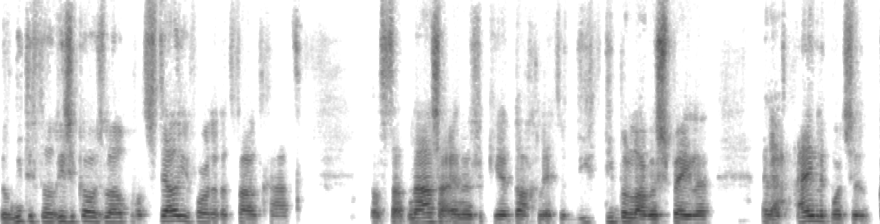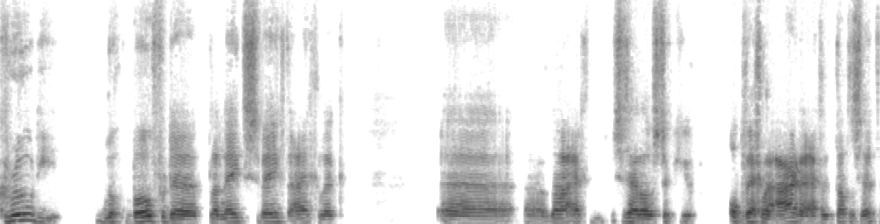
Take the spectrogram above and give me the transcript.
wil niet te veel risico's lopen, want stel je voor dat het fout gaat, dan staat NASA in een verkeerd daglicht, dus die, die belangen spelen. En uiteindelijk wordt ze een crew die nog boven de planeet zweeft eigenlijk. Eh, eh, nou, eigenlijk, ze zijn al een stukje op weg naar aarde, eigenlijk, dat is het.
